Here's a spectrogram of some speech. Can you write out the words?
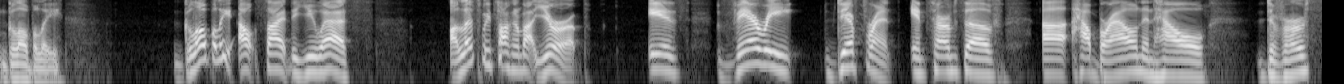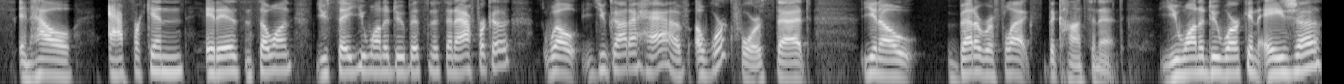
globally globally outside the US, unless we're talking about Europe, is very different in terms of uh, how brown and how diverse and how African it is and so on. You say you want to do business in Africa. Well, you got to have a workforce that, you know, better reflects the continent. You want to do work in Asia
